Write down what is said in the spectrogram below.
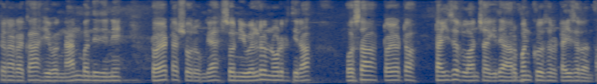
ಕರ್ನಾಟಕ, ಇವಾಗ ನಾನು ಬಂದಿದ್ದೀನಿ ಟೊಯೋಟಾ ಶೋರೂಮ್ಗೆ ಸೊ ನೀವೆಲ್ಲರೂ ನೋಡಿರ್ತೀರಾ, ಹೊಸ ಟೊಯೋಟಾ ಟೈಸರ್ ಲಾಂಚ್ ಆಗಿದೆ ಅರ್ಬನ್ ಕ್ರೂಸರ್ ಟೈಸರ್ ಅಂತ.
